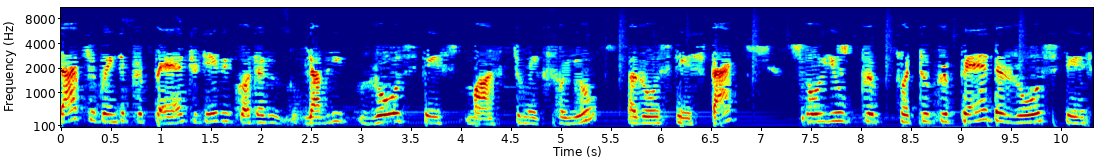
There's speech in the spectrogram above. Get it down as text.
that you're going to prepare, today we've got a lovely rose face mask to make for you, a rose face pack. So you, pre- for, to prepare the rose face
